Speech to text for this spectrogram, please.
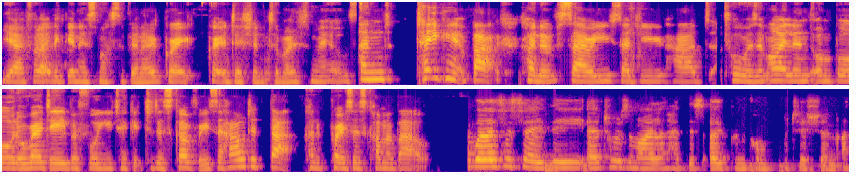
Yeah i feel like the guinness must have been a great great addition to most meals. And taking it back kind of sarah you said you had Tourism Ireland on board already before you took it to discovery. So how did that kind of process come about well, as I say, the uh, Tourism Ireland had this open competition. I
